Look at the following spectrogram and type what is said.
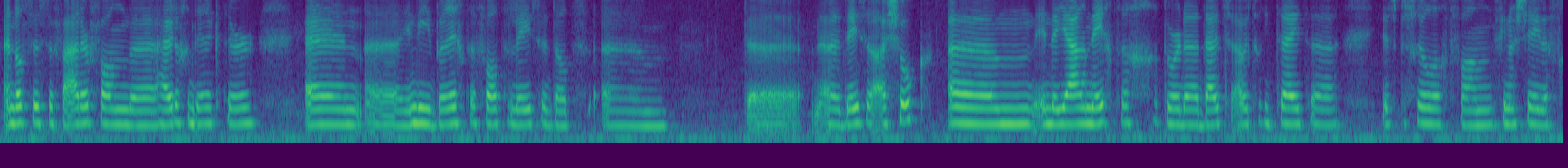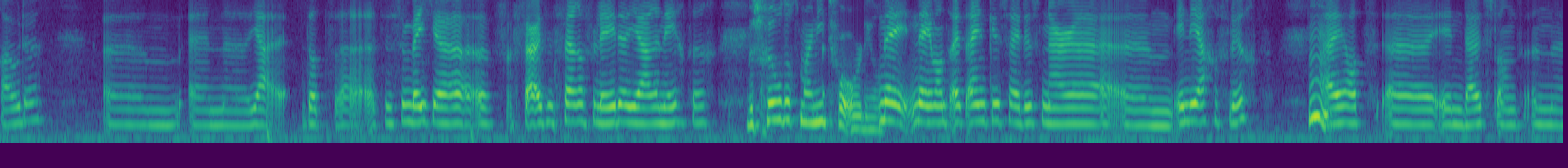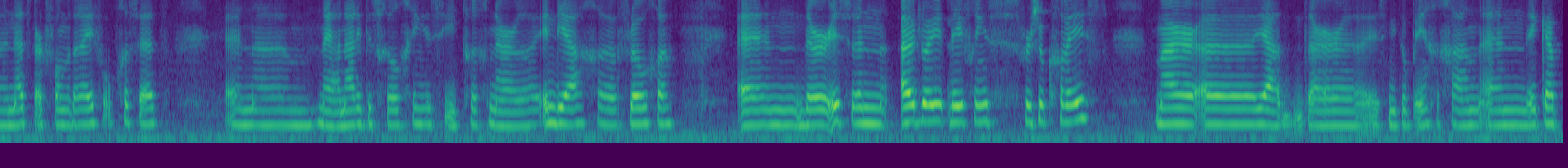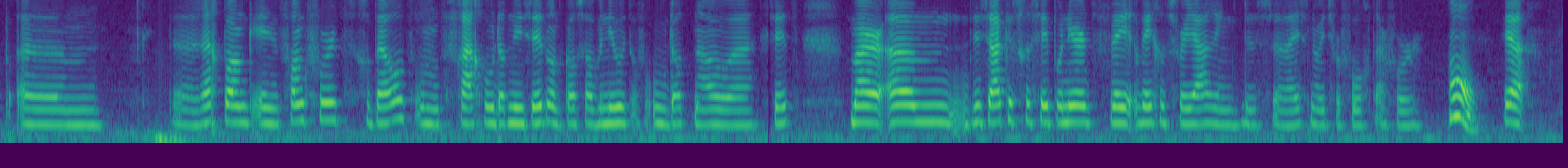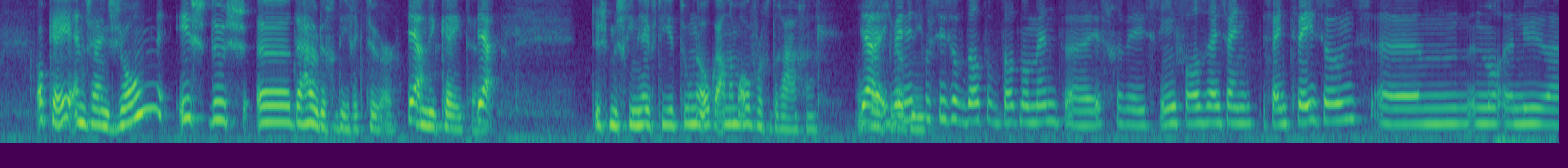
En dat is dus de vader van de huidige directeur. En in die berichten valt te lezen dat ehm, de, deze Ashok ehm, in de jaren negentig door de Duitse autoriteiten is beschuldigd van financiële fraude. Ehm, en eh, ja, dat, eh, het is een beetje eh, uit het verre verleden, jaren negentig. Beschuldigd, maar niet veroordeeld. Nee, nee, want uiteindelijk is hij dus naar eh, ehm, India gevlucht. Hm. Hij had in Duitsland een netwerk van bedrijven opgezet. En nou ja, na die beschuldiging is hij terug naar India gevlogen. En er is een uitleveringsverzoek geweest. Maar eh, ja, daar eh, is niet op ingegaan. En ik heb ehm, de rechtbank in Frankfurt gebeld om te vragen hoe dat nu zit. Want ik was wel benieuwd of, hoe dat nou eh, zit. Maar ehm de zaak is geseponeerd we- wegens verjaring. Dus hij is nooit vervolgd daarvoor. Oh, Ja, oké. En zijn zoon is dus de huidige directeur Ja. van die keten. Ja. Dus misschien heeft hij het toen ook aan hem overgedragen. Of ja weet ik weet niet, precies of dat op dat moment eh, is geweest. In ieder geval zijn zijn, zijn twee zoons ehm, no- eh, nu eh,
